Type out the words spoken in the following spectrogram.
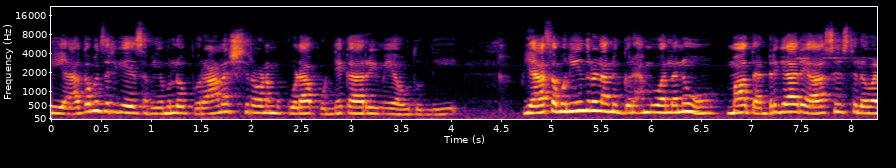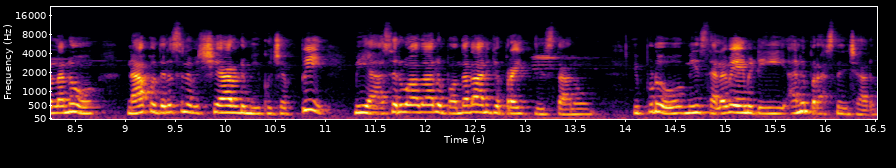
ఈ యాగము జరిగే సమయంలో పురాణ శ్రవణం కూడా పుణ్యకార్యమే అవుతుంది. వ్యాసమునీంద్రుల అనుగ్రహం వల్లను మా తండ్రి గారి ఆశీస్సుల వల్లను నాకు తెలిసిన విషయాలను మీకు చెప్పి మీ ఆశీర్వాదాలు పొందడానికి ప్రయత్నిస్తాను. ఇప్పుడు మీ సెలవేమిటి అని ప్రశ్నించాడు.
